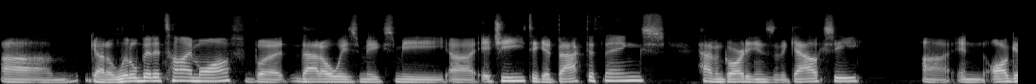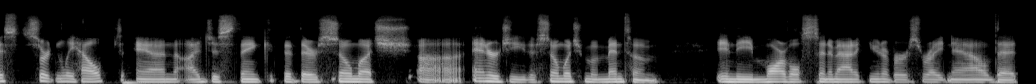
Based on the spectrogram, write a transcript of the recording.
Um, got a little bit of time off, but that always makes me uh, itchy to get back to things. Having Guardians of the Galaxy uh, in August certainly helped. And I just think that there's so much uh, energy, there's so much momentum in the Marvel Cinematic Universe right now that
